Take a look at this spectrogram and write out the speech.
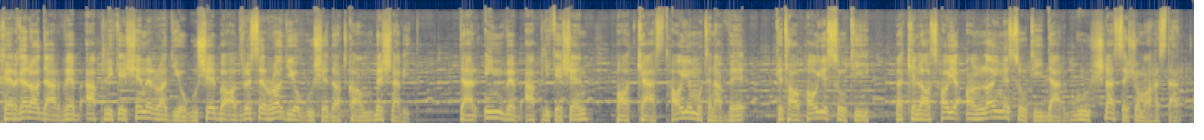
خرقه را در وب اپلیکیشن رادیو گوشه به آدرس radiogoosheh.com بشنوید. در این وب اپلیکیشن پادکست های متنوع کتاب های صوتی و کلاس های آنلاین صوتی در گوش رس شما هستند.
